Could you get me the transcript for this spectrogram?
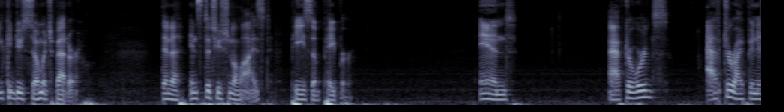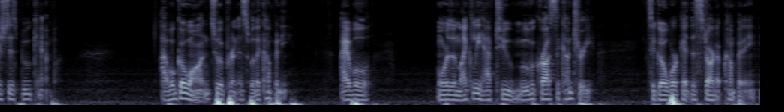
you can do so much better than an institutionalized piece of paper. And afterwards, after I finish this boot camp, I will go on to apprentice with a company. I will more than likely have to move across the country to go work at this startup company.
